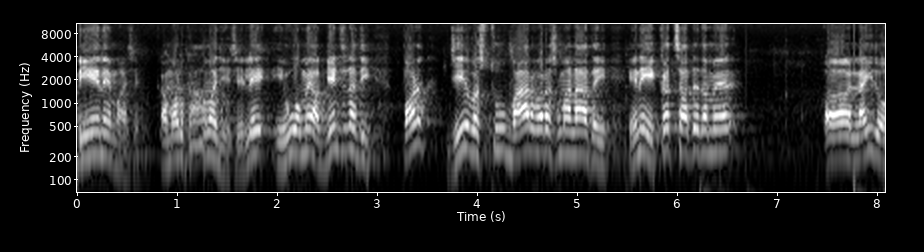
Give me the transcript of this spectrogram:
ડીએનએમાં છે. કે અમારું કામ જ એ છે. એટલે એવું અમે અગેન્સ્ટ નથી. પણ જે વસ્તુ બાર વર્ષમાં ના થઈ, એને એક જ સાથે તમે લાવી દો,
